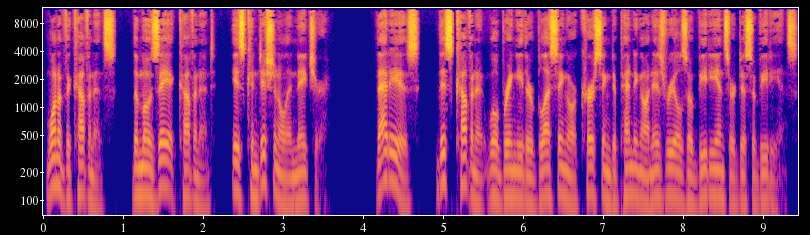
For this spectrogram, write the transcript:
One of the covenants, the Mosaic covenant, is conditional in nature. That is, this covenant will bring either blessing or cursing depending on Israel's obedience or disobedience.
